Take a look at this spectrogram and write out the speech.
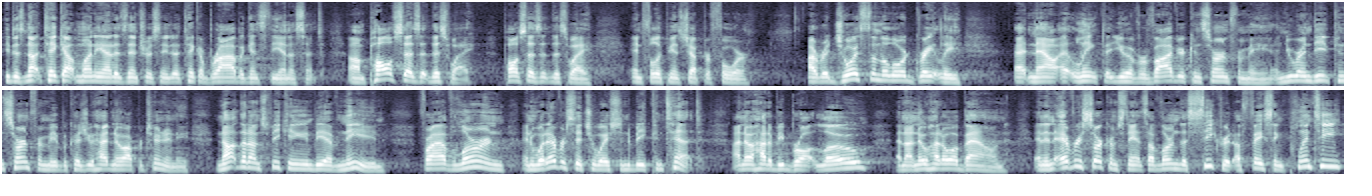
he does not take out money at his interest and he does take a bribe against the innocent. Um, Paul says it this way. Paul says it this way in Philippians chapter 4. I rejoiced in the Lord greatly at now at length that you have revived your concern for me, and you were indeed concerned for me because you had no opportunity. Not that I'm speaking in be of need, for I have learned in whatever situation to be content. I know how to be brought low, and I know how to abound. And in every circumstance, I've learned the secret of facing plenty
